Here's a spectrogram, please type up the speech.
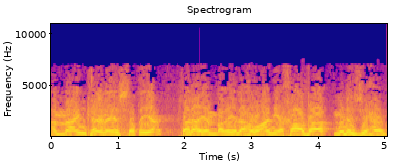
أما إن كان يستطيع فلا ينبغي له أن يخاف من الزحام.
